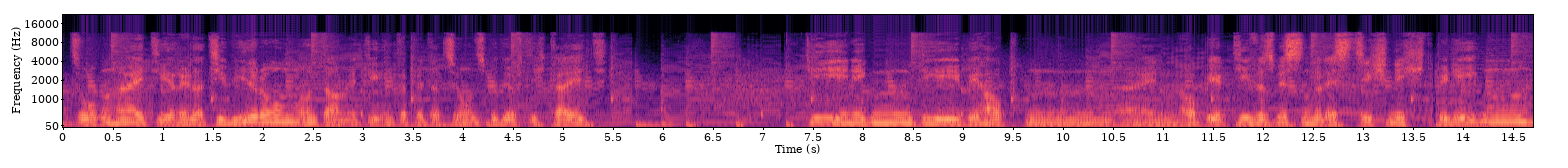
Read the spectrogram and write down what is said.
Bezogenheit, die Relativierung und damit die Interpretationsbedürftigkeit. Diejenigen, die behaupten, ein objektives Wissen lässt sich nicht belegen,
